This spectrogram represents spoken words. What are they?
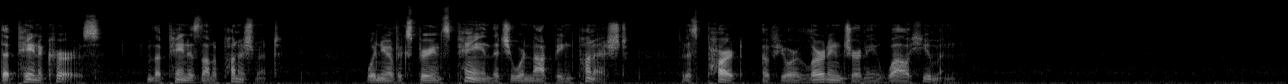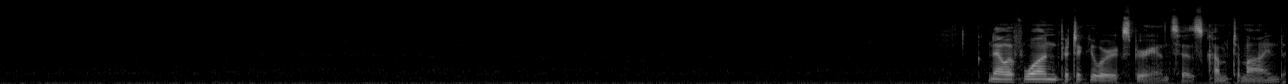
That pain occurs that pain is not a punishment. When you have experienced pain, that you are not being punished, but is part of your learning journey while human. Now, if one particular experience has come to mind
